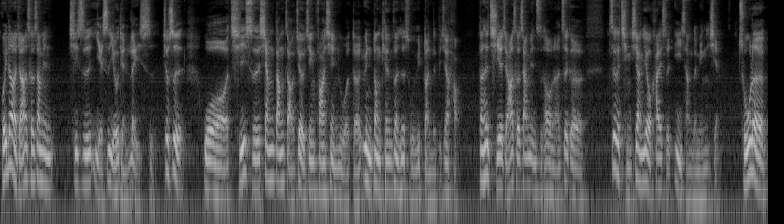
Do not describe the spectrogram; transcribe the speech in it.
回到了脚踏车上面，其实也是有点类似，就是我其实相当早就已经发现我的运动天分是属于短的比较好，但是骑了脚踏车上面之后呢，这个。这个倾向又开始异常的明显，除了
